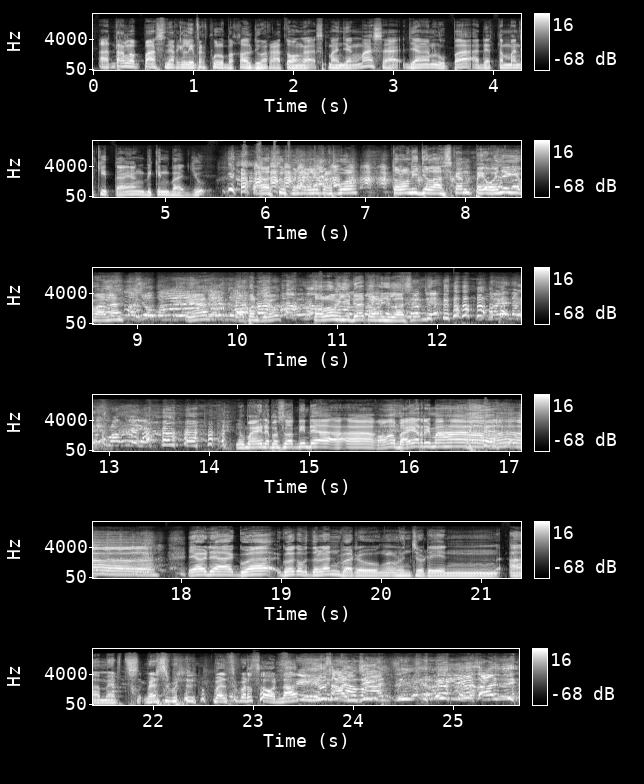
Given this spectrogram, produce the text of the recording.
Eh, Ntar lepas dari Liverpool bakal juara atau enggak sepanjang masa, jangan lupa ada teman kita yang bikin baju uh, souvenir Liverpool. Tolong dijelaskan PO-nya gimana? Ya, open PO. Tolong Yuda tolong jelasin. Lumayan dapat slot nih dah. Ah, ah. Kalau nggak bayar nih mahal. Ah, ah. Ya udah gua gua kebetulan baru ngeluncurin uh, merch merch, merch personal. Serius anjing. Serius anjing.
